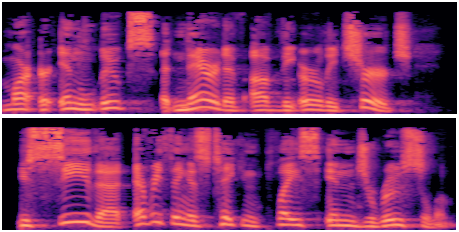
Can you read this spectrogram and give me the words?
Mar- in Luke's narrative of the early church, you see that everything is taking place in Jerusalem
